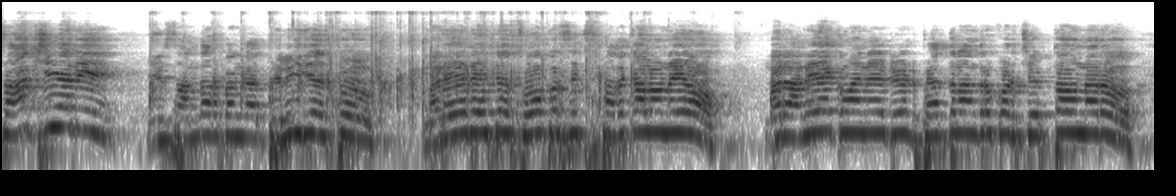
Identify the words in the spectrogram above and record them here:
సాక్షి అని ఈ సందర్భంగా తెలియజేస్తూ మరి ఏదైతే సూపర్ సిక్స్ పథకాలు ఉన్నాయో మరి అనేకమైనటువంటి పెద్దలందరూ కూడా చెప్తా ఉన్నారు.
